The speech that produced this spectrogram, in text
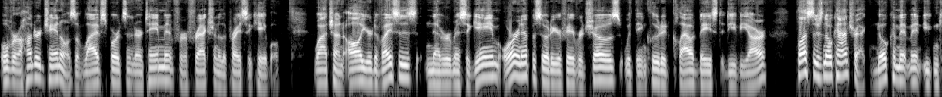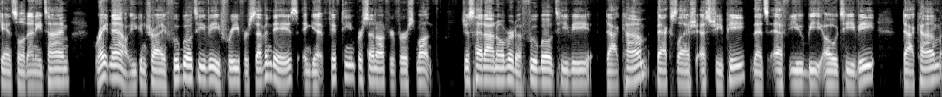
over 100 channels of live sports and entertainment for a fraction of the price of cable. Watch on all your devices, never miss a game or an episode of your favorite shows with the included cloud based DVR. Plus, there's no contract, no commitment. You can cancel at any time. Right now, you can try Fubo TV free for seven days and get 15% off your first month. Just head on over to FuboTV.com backslash SGP. That's F U B O TV dot com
